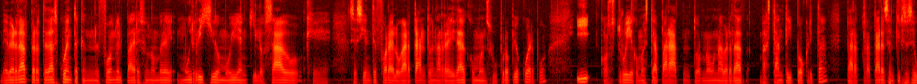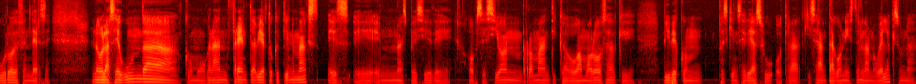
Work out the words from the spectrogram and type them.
de verdad, pero te das cuenta que en el fondo el padre es un hombre muy rígido, muy anquilosado, que se siente fuera de lugar tanto en la realidad como en su propio cuerpo y construye como este aparato en torno a una verdad bastante hipócrita para tratar de sentirse seguro o defenderse. Luego la segunda como gran frente abierto que tiene Max es eh, en una especie de obsesión romántica o amorosa que vive con pues quien sería su otra quizá antagonista en la novela, que es una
